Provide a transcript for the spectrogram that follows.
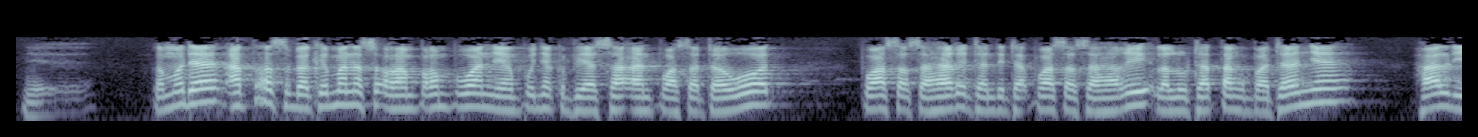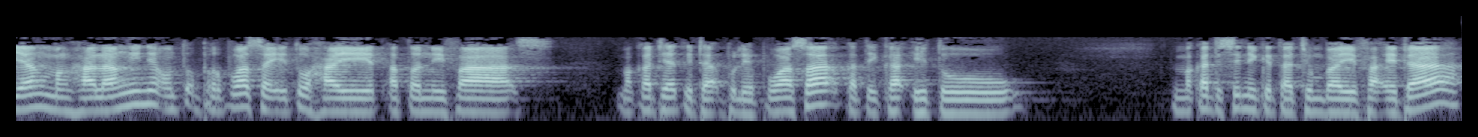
Ya. kemudian atau sebagaimana seorang perempuan yang punya kebiasaan puasa Dawud puasa sehari dan tidak puasa sehari lalu datang kepadanya hal yang menghalanginya untuk berpuasa itu haid atau nifas. Maka dia tidak boleh puasa ketika itu. Maka di sini kita jumpai faedah.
